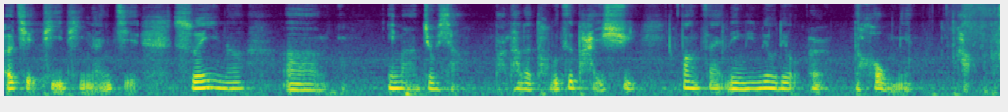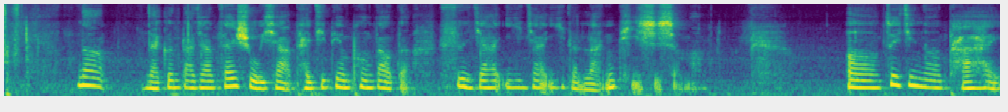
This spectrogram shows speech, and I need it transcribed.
而且题题难解，所以呢，呃，伊玛就想把它的投资排序放在零零六六二的后面。好，那。来跟大家摘述一下台积电碰到的四加一加一的难题是什么？呃，最近呢，台海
